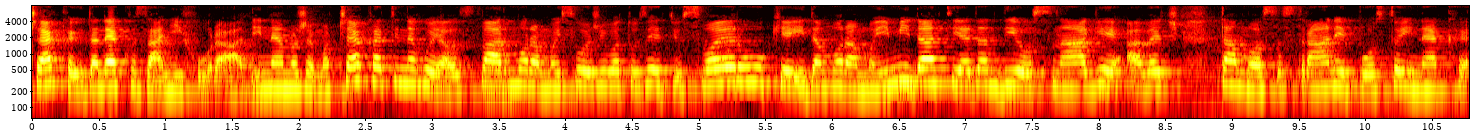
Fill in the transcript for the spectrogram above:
čekaju da neko za njih uradi. Ne možemo čekati, nego je stvar moramo i svoj život uzeti u svoje ruke i da moramo i mi dati jedan dio snage, a već tamo sa strane postoji neke,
